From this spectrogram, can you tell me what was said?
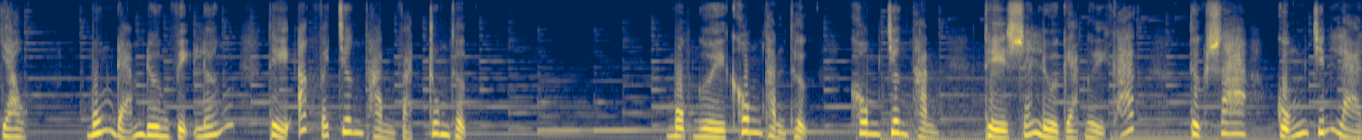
giao muốn đảm đương việc lớn thì ắt phải chân thành và trung thực. Một người không thành thực, không chân thành thì sẽ lừa gạt người khác. Thực ra cũng chính là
